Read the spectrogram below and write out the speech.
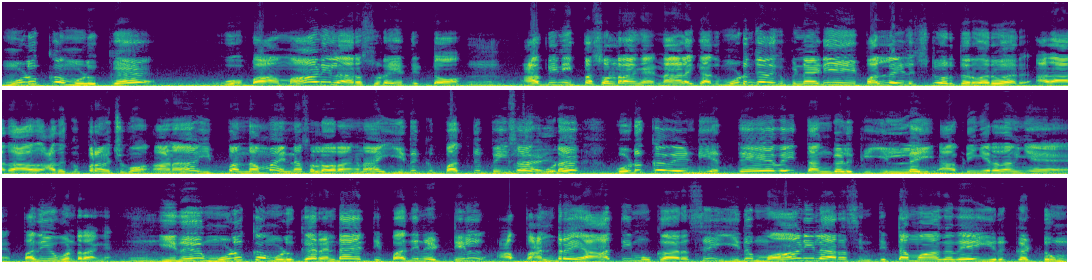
முழுக்க முழுக்க மாநில அரசுடைய திட்டம். அப்படின்னு இப்ப சொல்றாங்க நாளைக்கு அது முடிஞ்சதுக்கு பின்னாடி பல்ல இழிச்சிட்டு ஒருத்தர் வருவார் அது அது அது- அதுக்கு அப்புறம் வச்சுக்கோ ஆனா இப்ப அந்த அம்மா என்ன சொல்ல வராங்கன்னா இதுக்கு பத்து பைசா கூட கொடுக்க வேண்டிய தேவை தங்களுக்கு இல்லை அப்படிங்கறத அவங்க பதிவு பண்றாங்க. இது முழுக்க முழுக்க ரெண்டாயிரத்தி பதினெட்டில் அன்றைய அதிமுக அரசு இது மாநில அரசின் திட்டமாகவே இருக்கட்டும்.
